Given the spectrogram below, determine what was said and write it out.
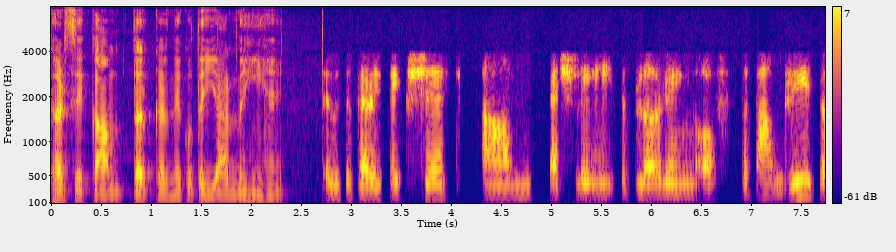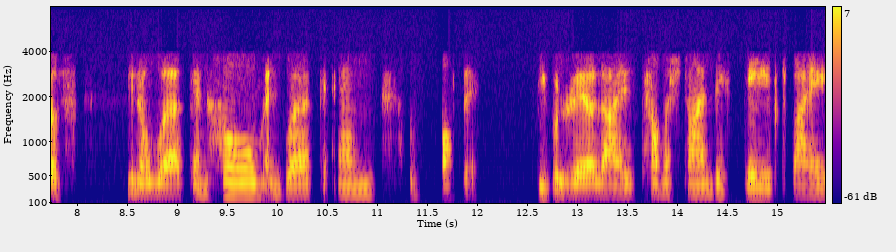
گھر سے کام ترک کرنے کو تیار نہیں ہیں۔ Realise how much time they saved by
